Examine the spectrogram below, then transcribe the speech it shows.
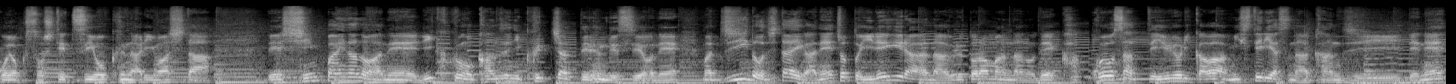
こよく、そして強くなりました。で心配なのはねりくくんを完全に食っちゃってるんですよね。まあジード自体がねちょっとイレギュラーなウルトラマンなのでかっこよさっていうよりかはミステリアスな感じでね。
